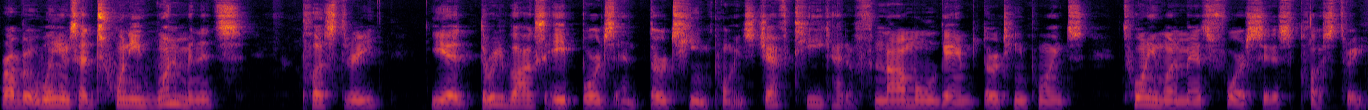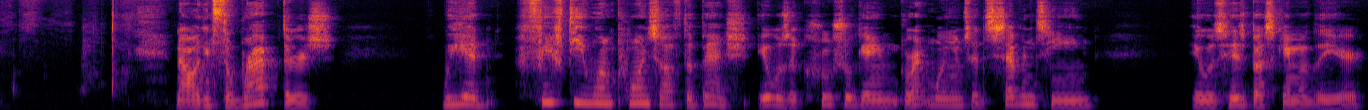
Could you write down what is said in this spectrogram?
Robert Williams had 21 minutes, plus 3. He had 3 blocks, 8 boards, and 13 points. Jeff Teague had a phenomenal game, 13 points, 21 minutes, 4 assists, plus 3. Now, against the Raptors, we had 51 points off the bench. It was a crucial game. Grant Williams had 17, It was his best game of the year.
